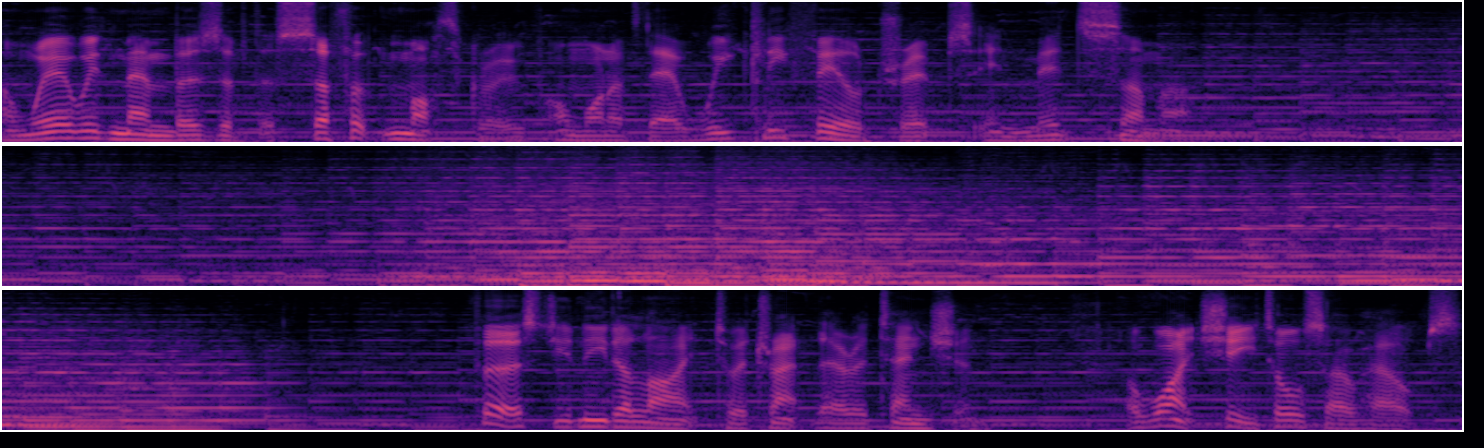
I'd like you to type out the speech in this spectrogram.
and we're with members of the Suffolk Moth Group on one of their weekly field trips in midsummer. First you need a light to attract their attention. A white sheet also helps,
